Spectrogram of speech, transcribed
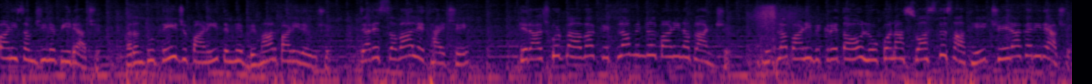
પાણી સમજીને પી રહ્યા છે પરંતુ તે જ પાણી તેમને બીમાર પાડી રહ્યું છે. ત્યારે સવાલ એ થાય છે કે રાજકોટમાં આવા કેટલા મિનરલ પાણીના પ્લાન્ટ છે? કેટલા પાણી વિક્રેતાઓ લોકોના સ્વાસ્થ્ય સાથે ચેડા કરી રહ્યા છે?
